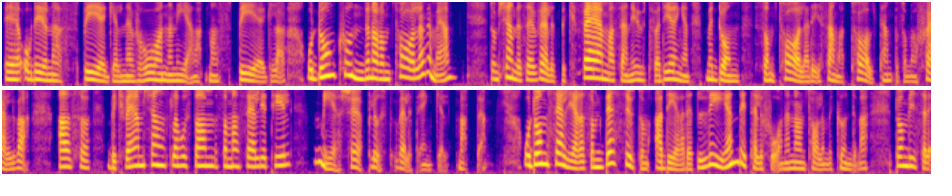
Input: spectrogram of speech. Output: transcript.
Eh, och det är den här spegelneuronen igen, att man speglar. Och de kunderna de talade med, de kände sig väldigt bekväma sen i utvärderingen med de som talade i samma taltempo som de själva. Alltså bekväm känsla hos dem som man säljer till, mer köplust, väldigt enkel matte. Och de säljare som dessutom adderade ett leende i telefonen när de talade med kunderna, de visade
